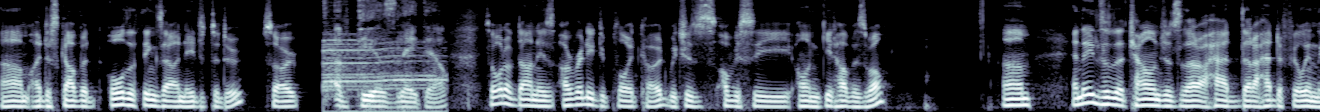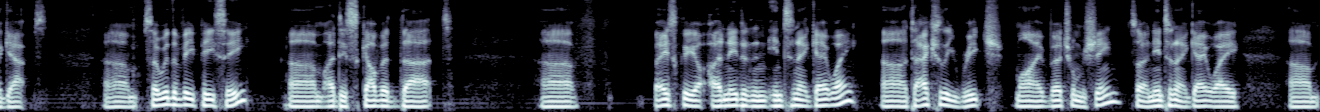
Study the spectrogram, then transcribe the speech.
um, I discovered all the things that I needed to do. So of tears later. So what I've done is I've already deployed code, which is obviously on GitHub as well. Um, and these are the challenges that I had that I had to fill in the gaps. Um, so with the VPC, um, I discovered that uh, basically I needed an internet gateway uh, to actually reach my virtual machine. So an internet gateway um,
